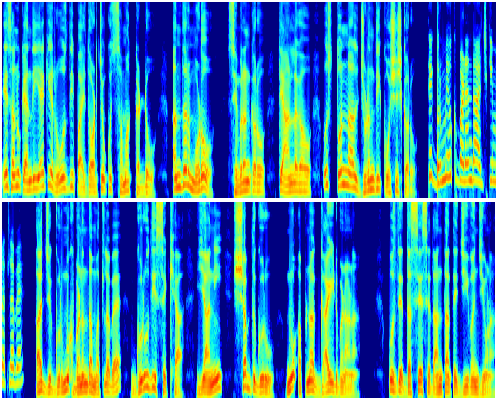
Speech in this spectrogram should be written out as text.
ਇਹ ਸਾਨੂੰ ਕਹਿੰਦੀ ਹੈ ਕਿ ਰੋਜ਼ ਦੀ ਭੱਜ-ਦੌੜ ਚੋਂ ਕੁਝ ਸਮਾਂ ਕੱਢੋ ਅੰਦਰ ਮੁੜੋ ਸਿਮਰਨ ਕਰੋ ਧਿਆਨ ਲਗਾਓ ਉਸ ਤੁਨ ਨਾਲ ਜੁੜਨ ਦੀ ਕੋਸ਼ਿਸ਼ ਕਰੋ। ਤੇ ਗੁਰਮੁਖ ਬਣਨ ਦਾ ਅੱਜ ਕੀ ਮਤਲਬ ਹੈ? ਅੱਜ ਗੁਰਮੁਖ ਬਣਨ ਦਾ ਮਤਲਬ ਹੈ ਗੁਰੂ ਦੀ ਸਿੱਖਿਆ, ਯਾਨੀ ਸ਼ਬਦ ਗੁਰੂ ਨੂੰ ਆਪਣਾ ਗਾਈਡ ਬਣਾਉਣਾ ਉਸ ਦੇ ਦੱਸੇ ਸਿਧਾਂਤਾਂ ਤੇ ਜੀਵਨ ਜਿਉਣਾ,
